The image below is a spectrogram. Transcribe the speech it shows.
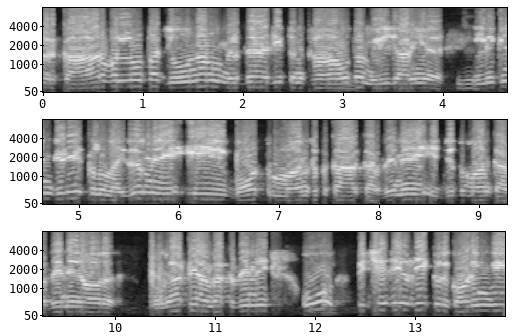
ਸਰਕਾਰ ਵੱਲੋਂ ਤਾਂ ਜੋ ਉਹਨਾਂ ਨੂੰ ਮਿਲਦਾ ਹੈ ਜੀ ਤਨਖਾਹ ਉਹ ਤਾਂ ਮਿਲੀ ਜਾ ਰਹੀ ਹੈ। ਲੇਕਿਨ ਜਿਹੜੇ ਕਲੋਨਾਈਜ਼ਰ ਨੇ ਇਹ ਬਹੁਤ ਮਾਨ ਸਤਿਕਾਰ ਕਰਦੇ ਨੇ ਇੱਜ਼ਤ ਮਾਨ ਕਰਦੇ ਨੇ ਔਰ ਪੂਰਾ ਧਿਆਨ ਰੱਖਦੇ ਨੇ ਉਹ ਪਿੱਛੇ ਜੇ ਅਸੀਂ ਇੱਕ ਰਿਕਾਰਡਿੰਗ ਵੀ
